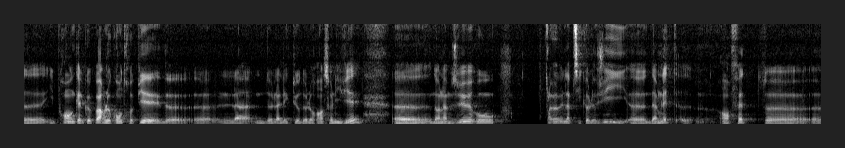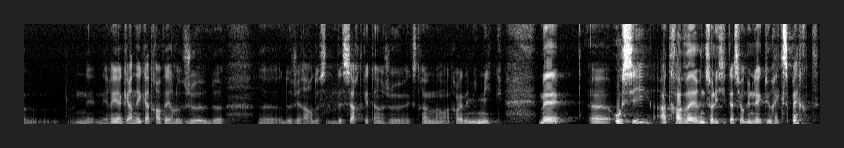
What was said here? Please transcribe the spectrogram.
euh, il prend quelque part le contre-pied de, la, de, la, lecture de Laurence Olivier, dans la mesure où la psychologie d'Hamlet, en fait, n'est réincarnée qu'à travers le jeu de, Gérard Dessart, qui est un jeu extrêmement à travers des mimiques. Mais euh, aussi à travers une sollicitation d'une lecture experte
